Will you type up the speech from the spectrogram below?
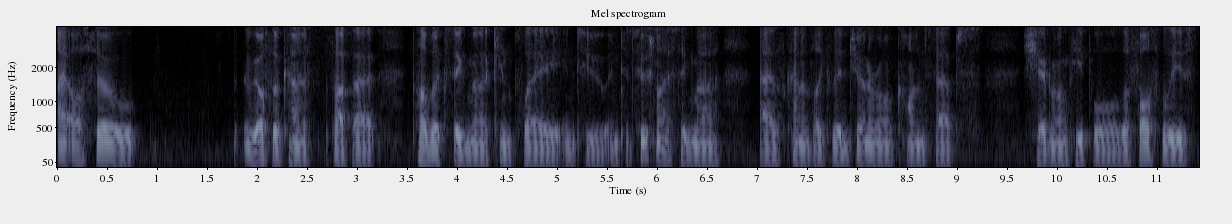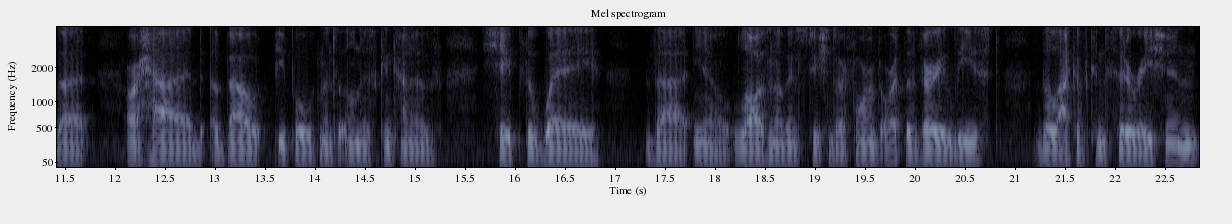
I also we also kind of thought that public stigma can play into institutionalized stigma as kind of like the general concepts shared among people, the false beliefs that are had about people with mental illness can kind of shape the way that you know laws and other institutions are formed, or at the very least, the lack of consideration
